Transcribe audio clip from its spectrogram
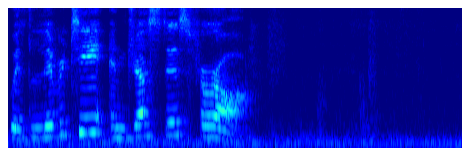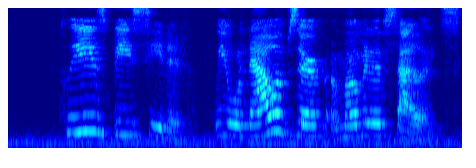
with liberty and justice for all. Please be seated. We will now observe a moment of silence.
